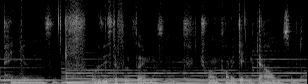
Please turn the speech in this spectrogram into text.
opinions and all of these different things and try and kind of get you down sometimes.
